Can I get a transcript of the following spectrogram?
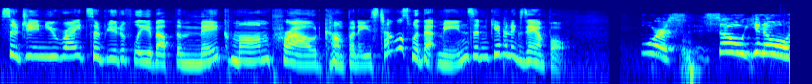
So, Jeanne, you write so beautifully about the Make Mom Proud companies. Tell us what that means and give an example. Of course. So, you know,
